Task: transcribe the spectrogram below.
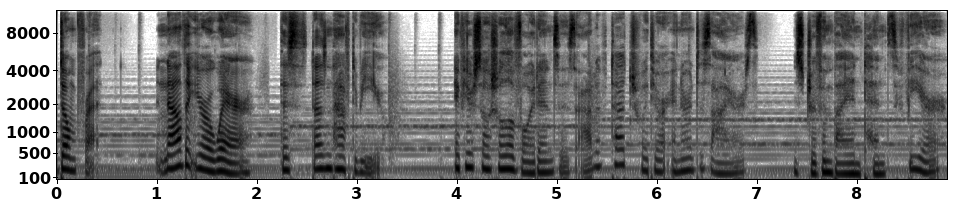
Don't fret. Now that you're aware, this doesn't have to be you. If your social avoidance is out of touch with your inner desires, is driven by intense fear,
